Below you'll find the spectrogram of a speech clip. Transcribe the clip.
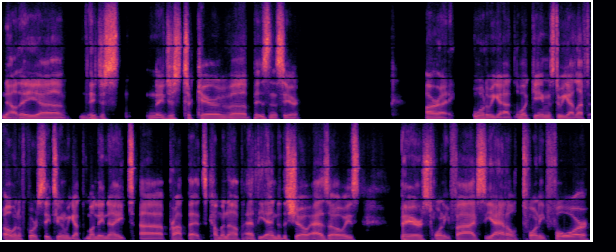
No, they uh they just they just took care of uh business here. All right. What do we got? What games do we got left? Oh, and of course, stay tuned. We got the Monday night uh prop bets coming up at the end of the show. As always, Bears 25, Seattle 24.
